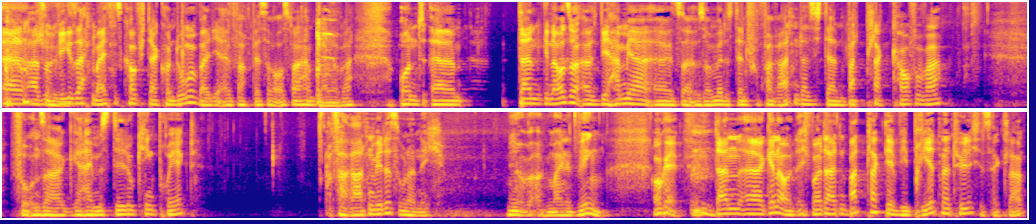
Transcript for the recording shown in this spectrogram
äh, also wie gesagt, meistens kaufe ich da Kondome, weil die einfach bessere Auswahl haben, bla bla bla. Und ähm, dann genauso, also wir haben ja, äh, so- sollen wir das denn schon verraten, dass ich da einen Buttplug kaufe war? Für unser geheimes Dildo King Projekt? Verraten wir das oder nicht? Ja, meinetwegen. Okay, dann äh, genau, ich wollte halt einen Buttplug, der vibriert natürlich, ist ja klar.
